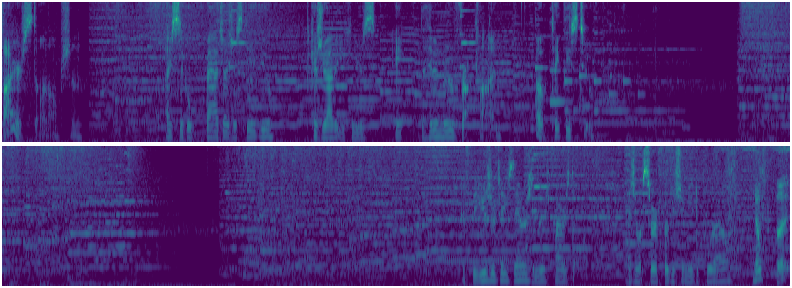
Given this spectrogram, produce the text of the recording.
Fire's still an option. Icicle badge I just gave you. Because you have it, you can use eight, the hidden move, Rock Climb. Oh, take these two. The user takes damage, the move's power is double. Imagine what sort of focus you need to pull that off. Nope, but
